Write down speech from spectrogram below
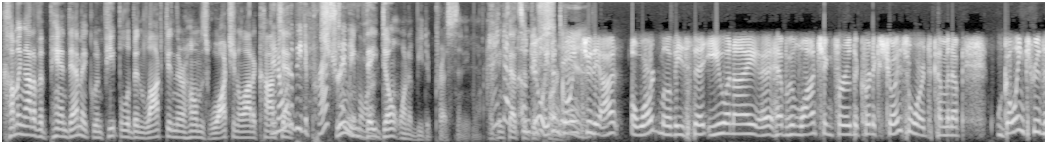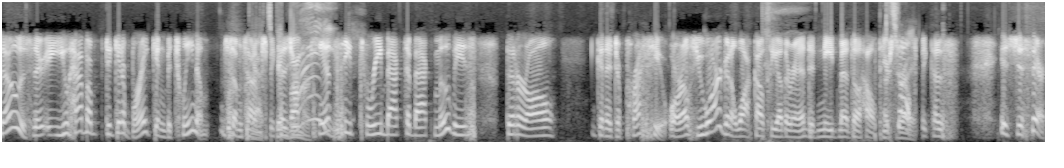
coming out of a pandemic, when people have been locked in their homes watching a lot of don't content, wanna be depressed streaming, anymore. They don't want to be depressed anymore. I, think that's a big No, even going through the award movies that you and I uh, have been watching for the Critics' Choice Awards coming up, going through those, you have a, to get a break in between them sometimes it's a big because you can't see three back-to-back movies that are all going to depress you, or else you are going to walk out the other end and need mental health yourself right. because it's just there.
